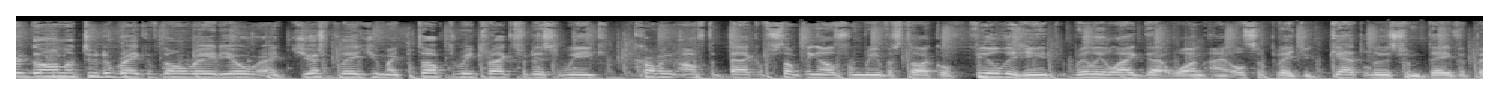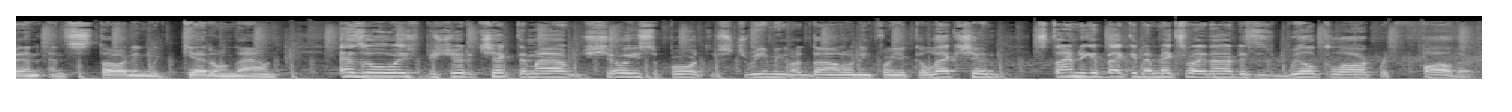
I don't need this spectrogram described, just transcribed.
Ferreck Dawn on To The Break of Dawn Radio, where I just played you my top three tracks for this week, coming off the back of something else from Starr called Feel the Heat. Really like that one. I also played you Get Loose from David Penn and starting with Get On Down. As always, be sure to check them out, show your support, streaming or downloading from your collection. It's time to get back in the mix right now. This is Will Clarke with. Father,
